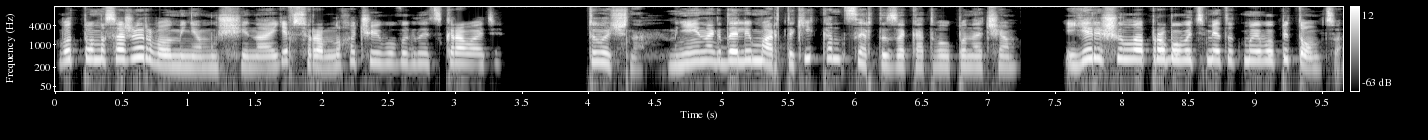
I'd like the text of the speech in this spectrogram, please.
Вот помассажировал меня мужчина, а я все равно хочу его выгнать с кровати. Точно, мне иногда Лимар такие концерты закатывал по ночам. И я решила опробовать метод моего питомца.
